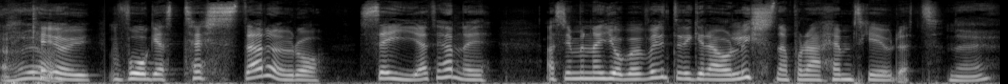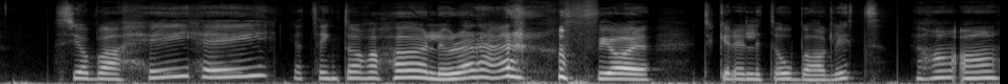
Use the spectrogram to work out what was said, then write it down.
Ja, kan ja. jag ju våga testa nu då. Säga till henne. Alltså jag menar jag behöver väl inte ligga där och lyssna på det här hemska ljudet. Nej. Så jag bara, hej hej, jag tänkte ha hörlurar här. För jag tycker det är lite obehagligt. Jaha, ja.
